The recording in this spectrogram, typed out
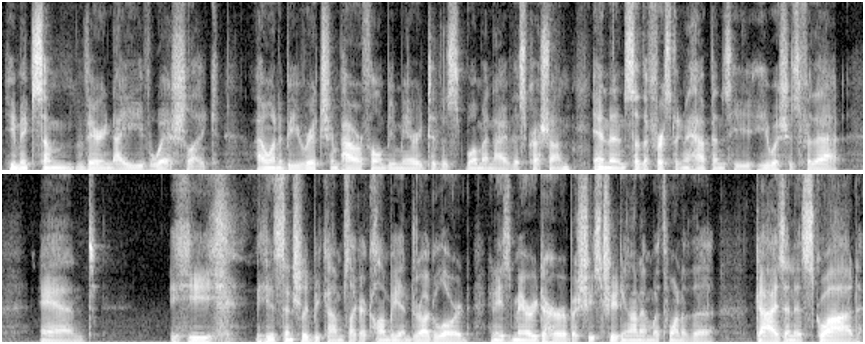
he makes some very naive wish, like I want to be rich and powerful and be married to this woman I have this crush on. And then so the first thing that happens, he he wishes for that, and he he essentially becomes like a Colombian drug lord, and he's married to her, but she's cheating on him with one of the guys in his squad.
